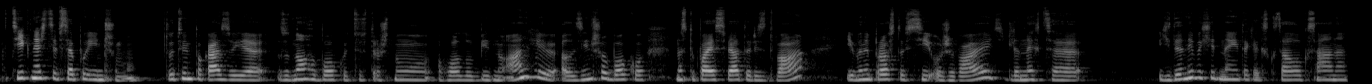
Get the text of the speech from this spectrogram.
в цій книжці все по-іншому. Тут він показує з одного боку цю страшну голу бідну Англію, але з іншого боку наступає свято Різдва, і вони просто всі оживають. Для них це єдиний вихідний, так як сказала Оксана.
